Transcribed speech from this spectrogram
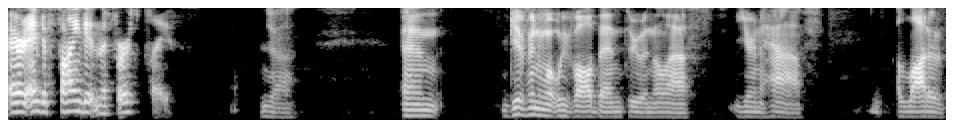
or, and to find it in the first place yeah and given what we've all been through in the last year and a half, a lot of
